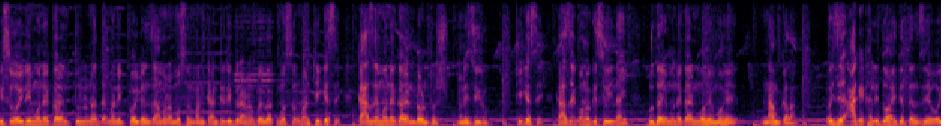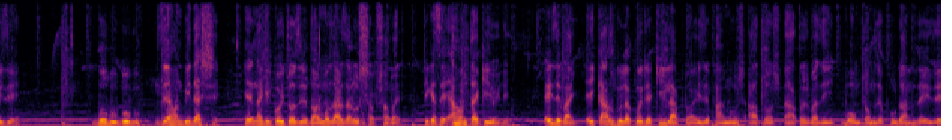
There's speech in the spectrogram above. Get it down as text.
কিছু ওইলি মনে করেন তুলনা মানে কইবেন যে আমরা মুসলমান কান্ট্রি বিরানব্বই ভাগ মুসলমান, ঠিক আছে। কাজে মনে করেন ডন্টুস মানে জিরো ঠিক আছে। কাজে কোনো কিছুই নাই, হুদাই মনে করেন মহে মহে নাম কালাম। ওই যে আগে খালি দোহাই দিতেন যে ওই যে বুবু বুবু, যে এখন বিদেশে, হে নাকি কইতো যে ধর্ম যার যার উৎসব সবাই ঠিক আছে। এখন তা কি হইলে? এই যে ভাই, এই কাজগুলা কইরা কি লাভটা? এই যে ফানুস, আতস, আতসবাজি, বোম টম যে ফুডান, যে এই যে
